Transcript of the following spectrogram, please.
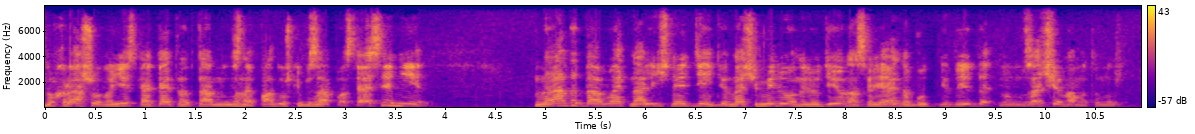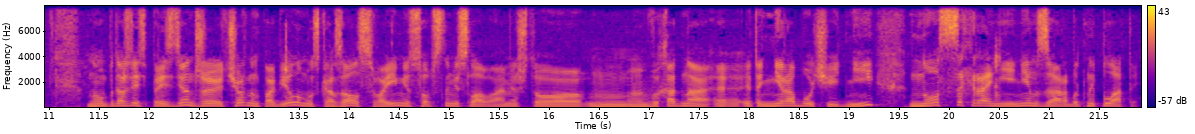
Ну хорошо, но есть какая-то там, не знаю, подушка безопасности. А если нет? Надо давать наличные деньги, иначе миллионы людей у нас реально будут недоедать. Ну зачем нам это нужно? Ну, подождите, президент же черным по белому сказал своими собственными словами, что выходная э, – это не рабочие дни, но с сохранением заработной платы.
